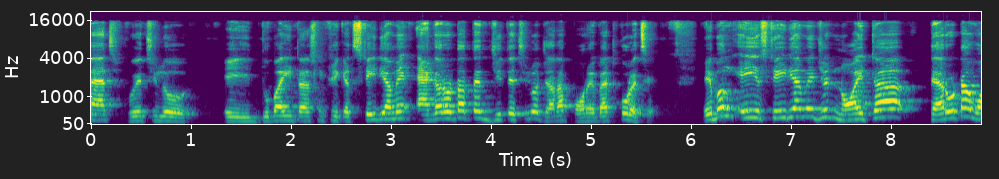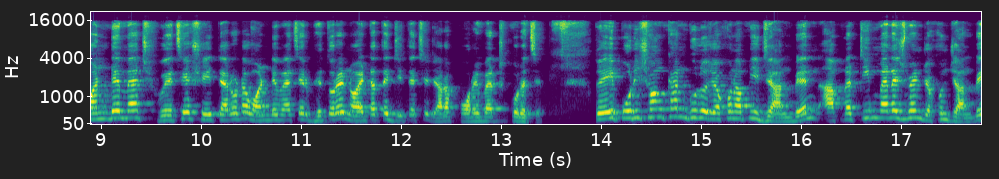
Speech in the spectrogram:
ম্যাচ হয়েছিল এই দুবাই ইন্টারন্যাশনাল ক্রিকেট স্টেডিয়ামে, এগারোটাতে জিতেছিল যারা পরে ব্যাট করেছে। এবং এই স্টেডিয়ামে যে নয়টা, তেরোটা ওয়ানডে ম্যাচ হয়েছে, সেই তেরোটা ওয়ানডে ম্যাচের ভেতরে নয়টাতে জিতেছে যারা পরে ব্যাট করেছে। তো এই পরিসংখ্যানগুলো যখন আপনি জানবেন, আপনার টিম ম্যানেজমেন্ট যখন জানবে,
